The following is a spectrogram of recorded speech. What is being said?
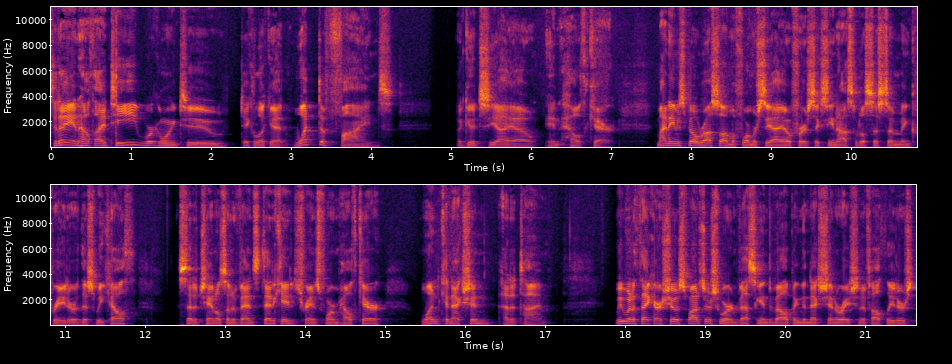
Today in Health IT, we're going to take a look at what defines a good CIO in healthcare. My name is Bill Russell. I'm a former CIO for a 16 hospital system and creator of This Week Health, a set of channels and events dedicated to transform healthcare one connection at a time. We want to thank our show sponsors who are investing in developing the next generation of health leaders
